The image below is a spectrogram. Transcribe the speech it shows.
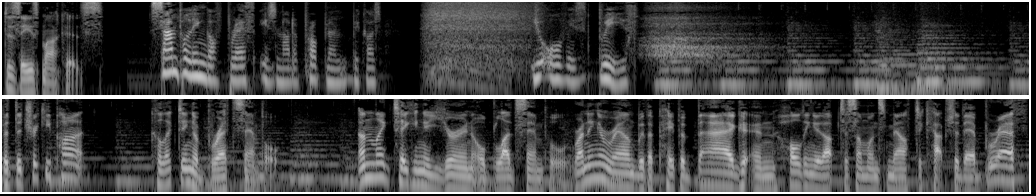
disease markers? Sampling of breath is not a problem because you always breathe. But the tricky part collecting a breath sample. Unlike taking a urine or blood sample, running around with a paper bag and holding it up to someone's mouth to capture their breath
